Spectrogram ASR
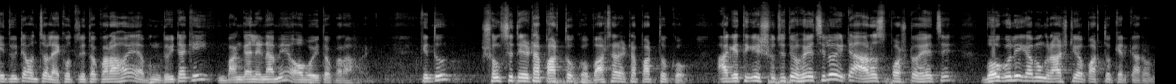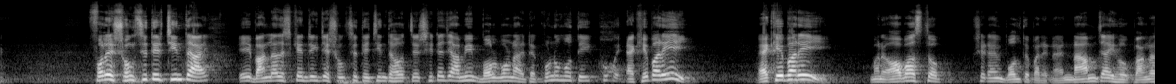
এই দুইটা অঞ্চল একত্রিত করা হয় এবং দুইটাকেই বাঙালি নামে অবহিত করা হয়। কিন্তু সংস্কৃতির একটা পার্থক্য, ভাষার একটা পার্থক্য আগে থেকে সূচিত হয়েছিল, এটা আরও স্পষ্ট হয়েছে ভৌগোলিক এবং রাষ্ট্রীয় পার্থক্যের কারণে। ফলে সংস্কৃতির চিন্তায়, এই বাংলাদেশ কেন্দ্রিক যে সংস্কৃতির চিন্তা হচ্ছে, সেটা যে আমি বলব না, এটা কোনো মতেই খুব একেবারেই একেবারেই মানে অবাস্তব, সেটা আমি বলতে পারি না। নাম যাই হোক বাংলা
